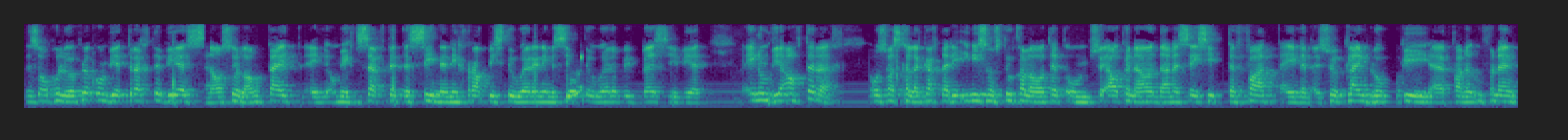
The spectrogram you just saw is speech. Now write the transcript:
dis ongelooflik om weer terug te wees na so lank tyd en om die gesigte te sien en die grappies te hoor en die musiek te hoor op die bus, jy weet, en om weer af te rig. Ons was gelukkig dat die Unies ons toegelaat het om so elke nou en dan 'n sessie te vat en so 'n klein blokkie uh, van 'n oefening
